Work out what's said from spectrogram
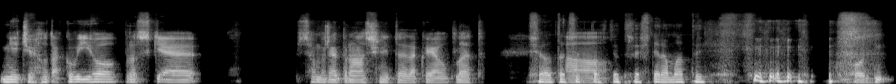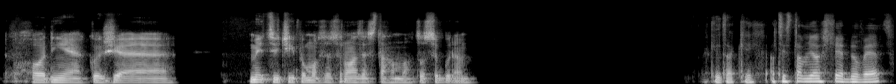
něčeho takového, prostě samozřejmě pro nás všechny to je takový outlet. Šel točit a prostě třešně na maty. hod, hodně, jakože my cvičí pomoc se srovnat se stahama, co si budem. Taky, taky. A ty jsi tam měl ještě jednu věc?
